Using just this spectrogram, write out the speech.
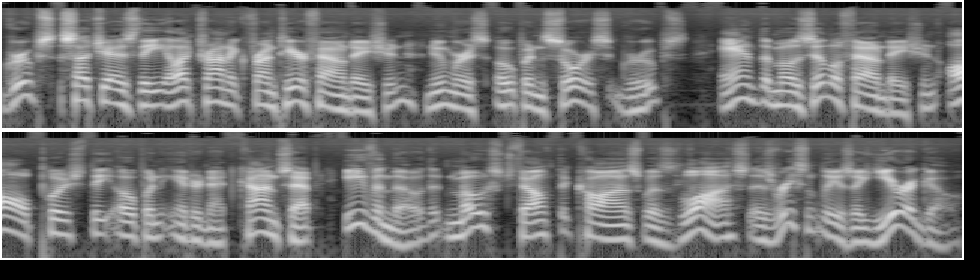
Groups such as the Electronic Frontier Foundation, numerous open source groups, and the Mozilla Foundation all pushed the open internet concept, even though that most felt the cause was lost as recently as a year ago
